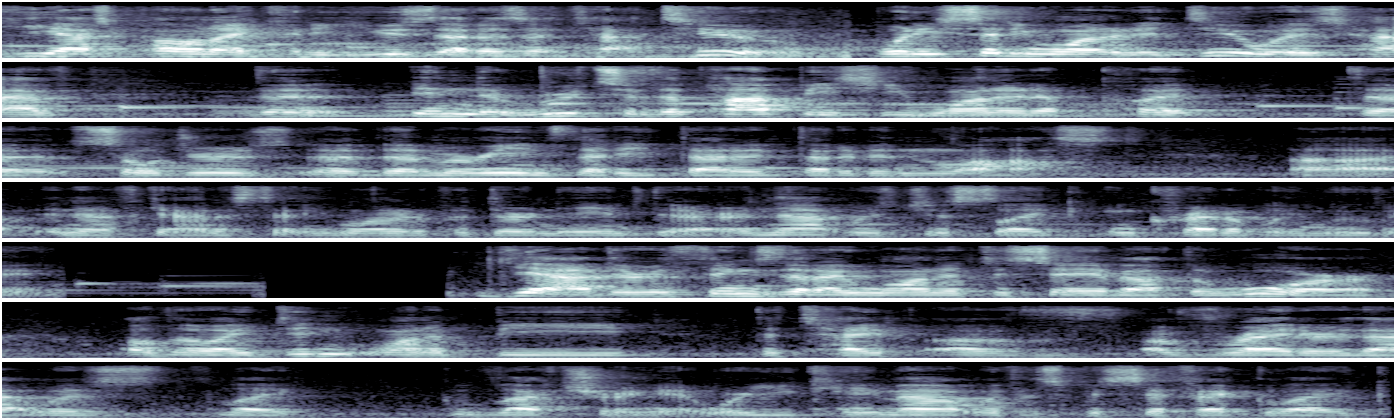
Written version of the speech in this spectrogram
he asked Paul and I could he use that as a tattoo. What he said he wanted to do was have the in the roots of the poppies he wanted to put the soldiers uh, the Marines that he that had, that had been lost uh, in Afghanistan. He wanted to put their names there, and that was just like incredibly moving. yeah, there are things that I wanted to say about the war, although I didn't want to be the type of, of writer that was like lecturing it, where you came out with a specific like,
